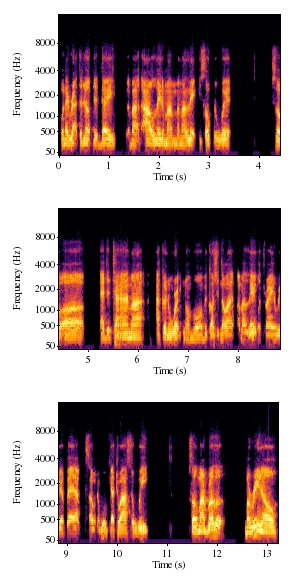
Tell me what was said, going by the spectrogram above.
when they wrapped it up today, about an hour later, my, my, leg was soaking wet. So uh, at the time, I, I couldn't work no more because, you know, I, my leg was drained real bad. So I would work out twice a week. So my brother, Marino,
